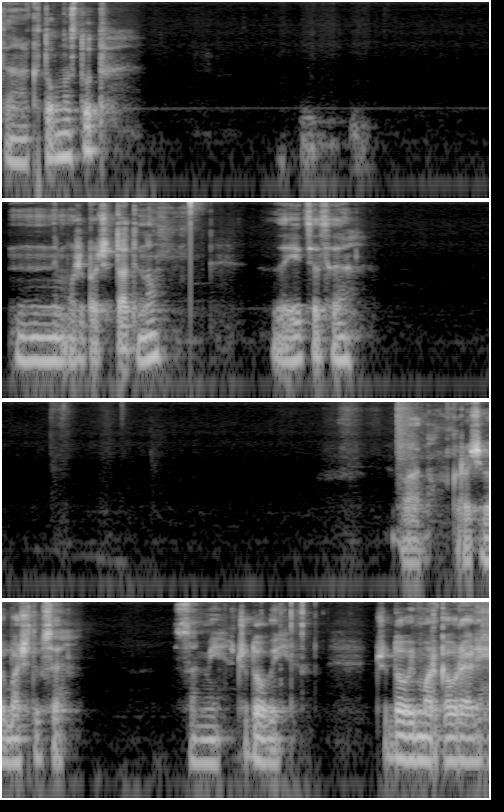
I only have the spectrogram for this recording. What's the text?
Так, хто у нас тут? Не можу прочитати, ну. Здається, це. Ладно, коротше, ви бачите все. Самі. Чудовий. Чудовий Марк Аурелій.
